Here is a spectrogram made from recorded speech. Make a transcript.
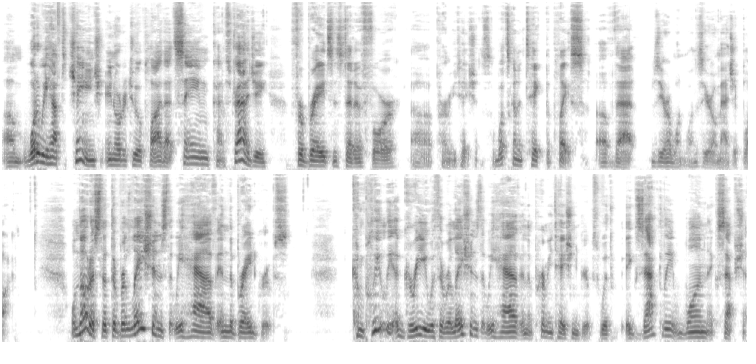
Um, what do we have to change in order to apply that same kind of strategy for braids instead of for uh, permutations? What's going to take the place of that 0110 magic block? Well, notice that the relations that we have in the braid groups, completely agree with the relations that we have in the permutation groups with exactly one exception.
